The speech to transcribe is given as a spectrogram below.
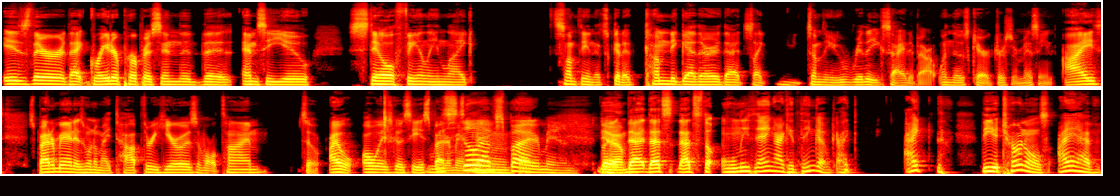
is there that greater purpose in the, the MCU still feeling like something that's going to come together that's like something you're really excited about when those characters are missing? I Spider-Man is one of my top 3 heroes of all time. So I will always go see a Spider-Man. We still have movie. Mhm. Spider Man. But Yeah. that that's that's the only thing I can think of. Like I the Eternals, I have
